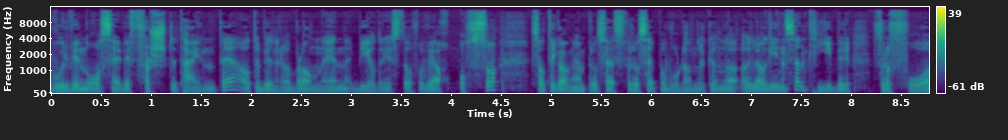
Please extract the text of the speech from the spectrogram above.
hvor vi nå ser ser de første tegnene til at du begynner å blande inn biodrivstoff. Og vi har også satt i gang en prosess for å se på hvordan du kan lage insentiver for å få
